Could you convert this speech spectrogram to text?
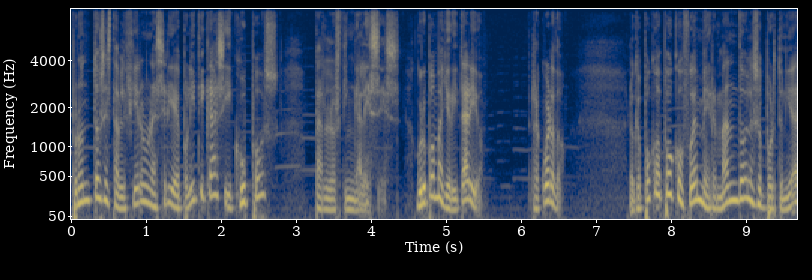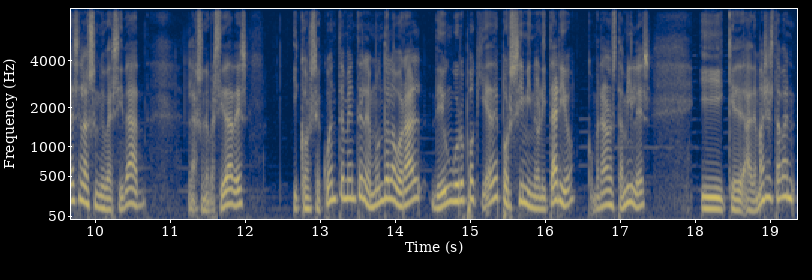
Pronto se establecieron una serie de políticas y cupos para los cingaleses, grupo mayoritario. Recuerdo, lo que poco a poco fue mermando las oportunidades en las, las universidades y consecuentemente en el mundo laboral de un grupo que ya de por sí minoritario, como eran los tamiles, y que además estaban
